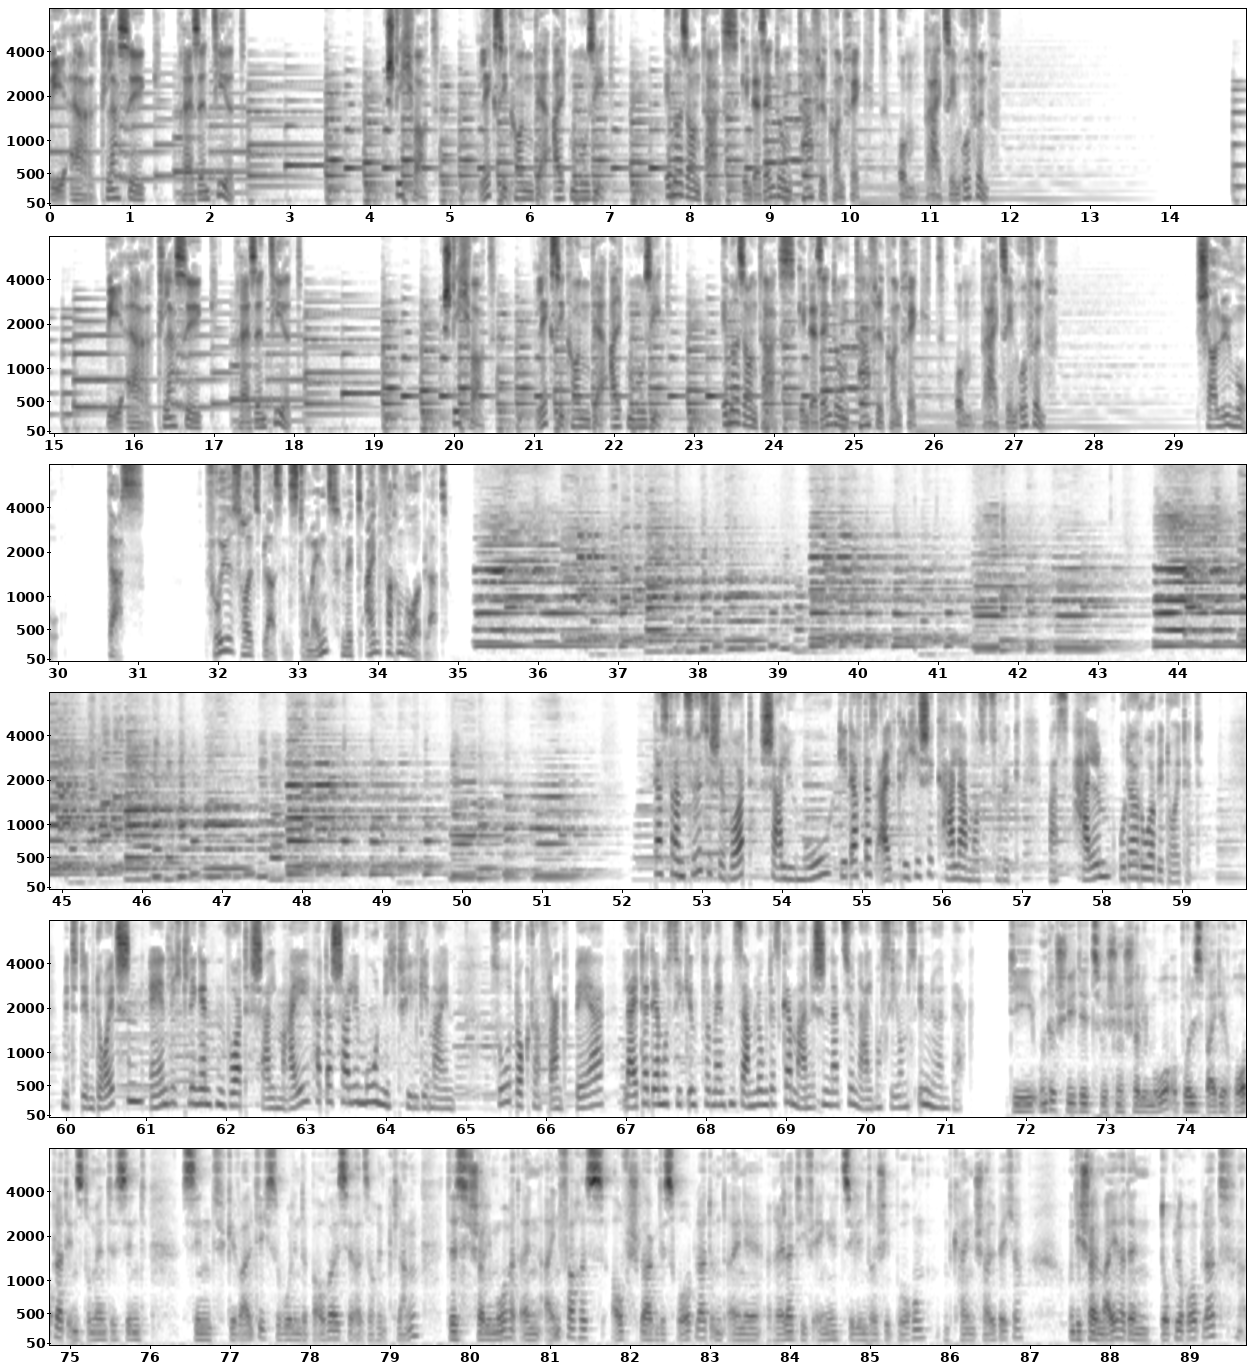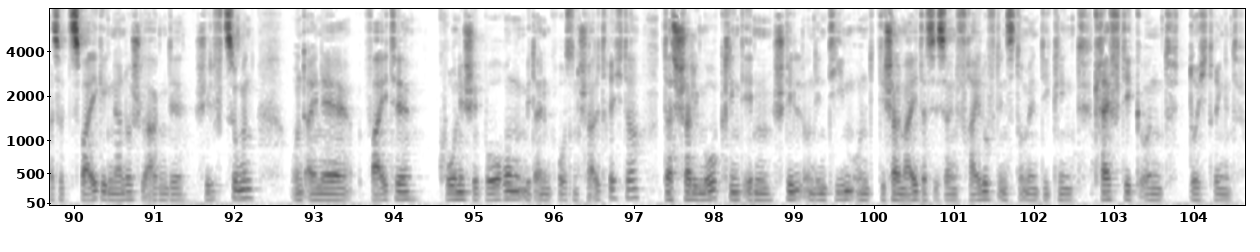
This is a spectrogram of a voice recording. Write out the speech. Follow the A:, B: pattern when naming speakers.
A: BR Klassik präsentiert. Stichwort: Lexikon der alten Musik. Immer sonntags in der Sendung Tafelkonfekt um 13.05 Uhr. BR Klassik präsentiert. Stichwort: Lexikon der alten Musik. Immer sonntags in der Sendung Tafelkonfekt um 13.05 Uhr.
B: Chalumeau. Das. Frühes Holzblasinstrument mit einfachem Rohrblatt.
C: Das französische Wort Chalumeau geht auf das altgriechische Kalamos zurück, was Halm oder Rohr bedeutet. Mit dem deutschen, ähnlich klingenden Wort Schalmei hat das Chalumeau nicht viel gemein, so Dr. Frank Bär, Leiter der Musikinstrumentensammlung des Germanischen Nationalmuseums in Nürnberg.
D: Die Unterschiede zwischen Chalumeau, obwohl es beide Rohrblattinstrumente sind, sind gewaltig, sowohl in der Bauweise als auch im Klang. Das Chalumeau hat ein einfaches, aufschlagendes Rohrblatt und eine relativ enge zylindrische Bohrung und keinen Schallbecher. Und die Schalmei hat ein Doppelrohrblatt, also zwei gegeneinander schlagende Schilfzungen und eine weite konische Bohrung mit einem großen Schalltrichter. Das Chalumeau klingt eben still und intim und die Schalmei, das ist ein Freiluftinstrument, die klingt kräftig und durchdringend.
